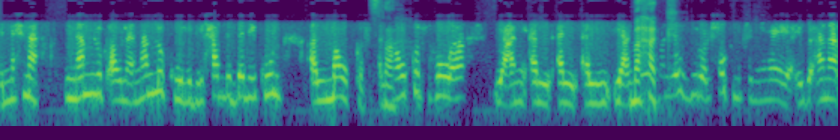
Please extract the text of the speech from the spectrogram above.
إن إحنا نملك أو لا نملك واللي بيحدد ده بيكون الموقف صح. الموقف هو يعني ال ال ال يعني محك. يصدر الحكم في النهاية إذا أنا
